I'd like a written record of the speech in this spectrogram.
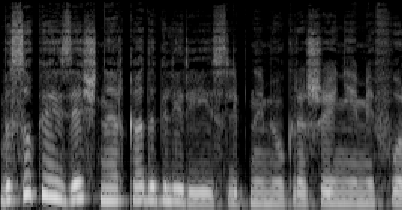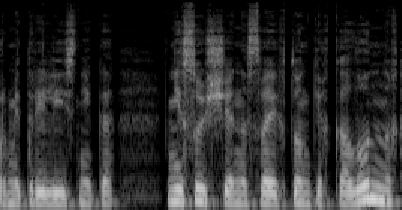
высокая изящная аркада галереи с лепными украшениями в форме трилистника, несущая на своих тонких колоннах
